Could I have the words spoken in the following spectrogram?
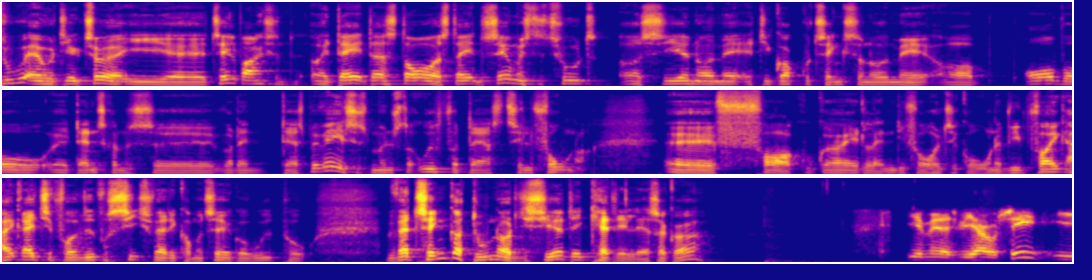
Du er jo direktør i øh, telebranchen, og i dag der står Statens Serum Institut og siger noget med, at de godt kunne tænke sig noget med at overvåge øh, danskernes, øh, hvordan deres bevægelsesmønster ud for deres telefoner, øh, for at kunne gøre et eller andet i forhold til corona. Vi får ikke, har ikke rigtig fået at vide præcis, hvad det kommer til at gå ud på. Hvad tænker du, når de siger det? Kan det lade sig gøre? Jamen, altså, vi har jo set i,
